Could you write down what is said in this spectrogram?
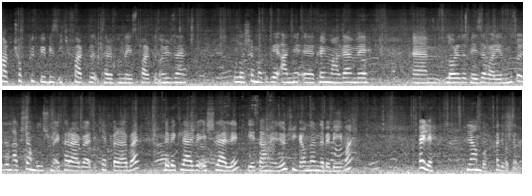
park çok büyük ve biz iki farklı tarafındayız parkın. O yüzden ulaşamadık ve anne e, kayınvalidem ve e, Laura da teyze var yanımızda. O yüzden akşam buluşmaya karar verdik hep beraber. Bebekler ve eşlerle diye tahmin ediyorum. Çünkü onların da bebeği var. Öyle. Plan bu. Hadi bakalım.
